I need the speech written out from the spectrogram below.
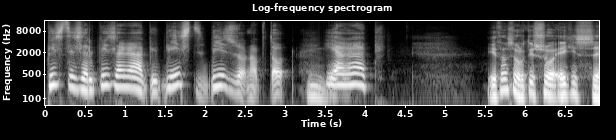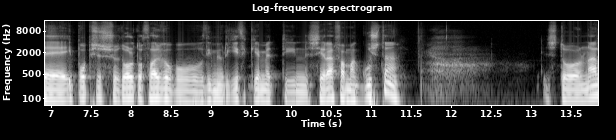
Πίστης, ελπίς, αγάπη. Μίσ- Μίζον αυτό. Η αγάπη. Ήθελα να σε ρωτήσω, έχεις ε, υπόψη σου το όλο το θόρυβο που δημιουργήθηκε με την σειρά Φαμαγκούστα; Στον Α.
